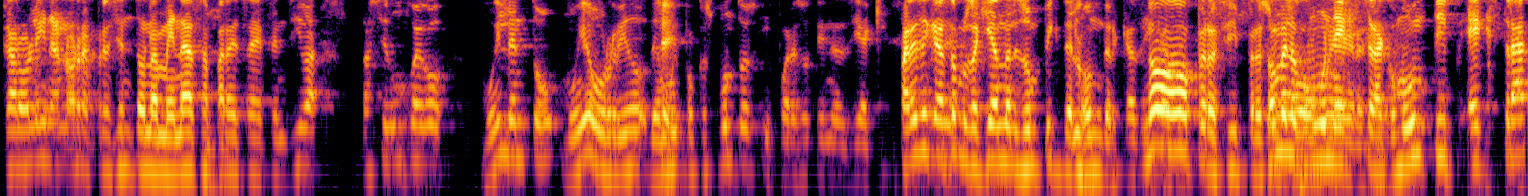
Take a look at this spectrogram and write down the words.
Carolina no representa una amenaza para esa defensiva. Va a ser un juego muy lento, muy aburrido, de muy pocos puntos, y por eso tienes así aquí. Parece que ya estamos aquí dándoles un pick de Londres casi. No, pero sí, pero Tómelo como un extra, como un tip extra,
